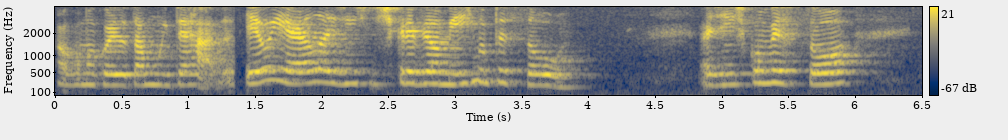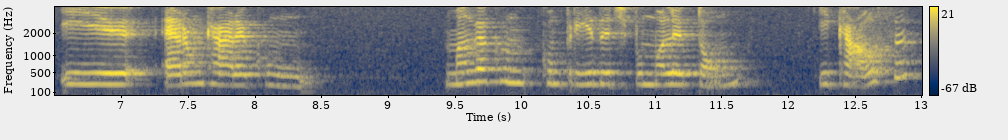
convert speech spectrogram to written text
alguma coisa tá muito errada. Eu e ela, a gente descreveu a mesma pessoa. A gente conversou e era um cara com manga comprida, tipo moletom e calça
